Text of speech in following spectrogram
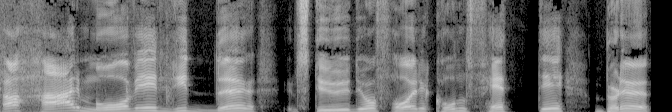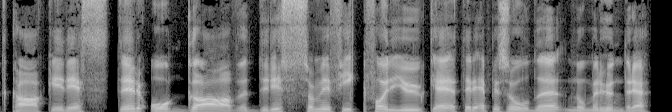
Ja, her må vi rydde studio for konfetti, bløtkakerester og gavedryss som vi fikk forrige uke etter episode nummer 100.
